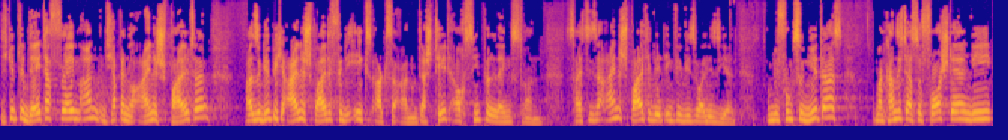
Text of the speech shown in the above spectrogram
Ich gebe den Data Frame an und ich habe ja nur eine Spalte. Also gebe ich eine Spalte für die x-Achse an und da steht auch Sepal längs dran. Das heißt, diese eine Spalte wird irgendwie visualisiert. Und wie funktioniert das? Man kann sich das so vorstellen, wie,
